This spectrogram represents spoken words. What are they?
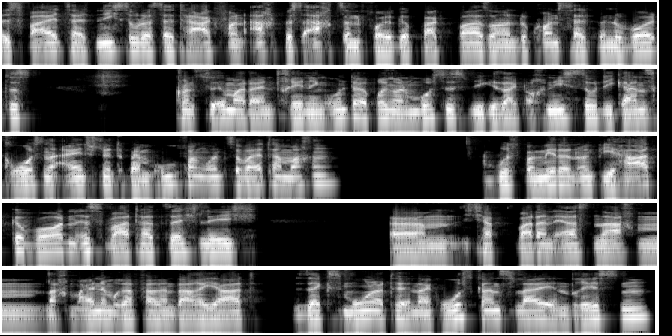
es war jetzt halt nicht so, dass der Tag von 8 bis 18 vollgepackt war, sondern du konntest halt, wenn du wolltest, konntest du immer dein Training unterbringen und musstest, wie gesagt, auch nicht so die ganz großen Einschnitte beim Umfang und so weiter machen. Wo es bei mir dann irgendwie hart geworden ist, war tatsächlich, ähm, ich hab, war dann erst nach, nach meinem Referendariat sechs Monate in der Großkanzlei in Dresden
